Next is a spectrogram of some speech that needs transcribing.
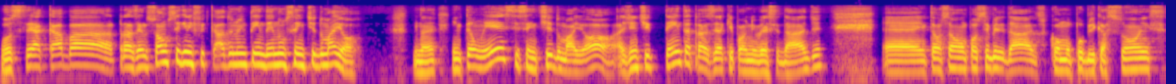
você acaba trazendo só um significado e não entendendo um sentido maior. Né? Então, esse sentido maior a gente tenta trazer aqui para a universidade. É, então, são possibilidades como publicações.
